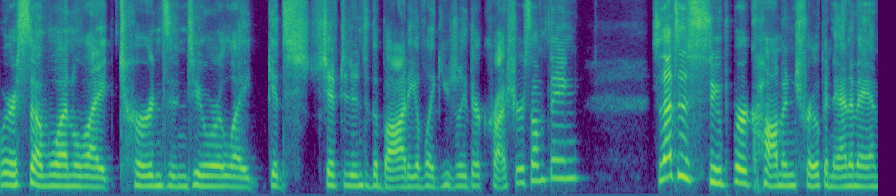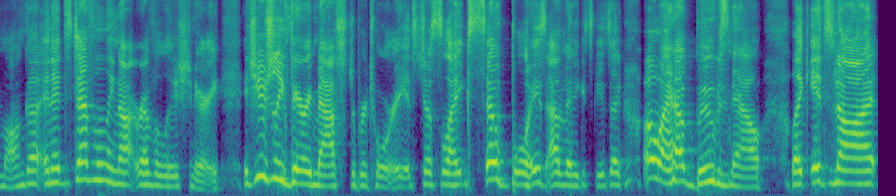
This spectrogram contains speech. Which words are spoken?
where someone like turns into or like gets shifted into the body of like usually their crush or something. So that's a super common trope in anime and manga and it's definitely not revolutionary. It's usually very masturbatory. It's just like so boys have an excuse like oh i have boobs now. Like it's not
